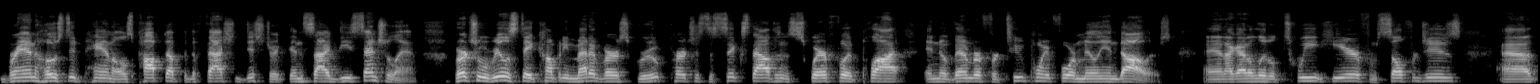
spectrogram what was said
brand hosted panels popped up in the fashion district inside Decentraland. Virtual real estate company Metaverse Group purchased a 6,000 square foot plot in November for $2.4 million. And I got a little tweet here from Selfridges. Uh,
